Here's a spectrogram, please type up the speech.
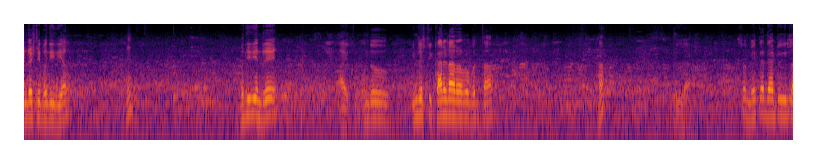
ಇಂಡಸ್ಟ್ರಿ ಬಂದಿದೆಯಾ? ಬಂದಿದೆಯೇನ್ರಿ? ಆಯಿತು, ಒಂದು ಇಂಡಸ್ಟ್ರಿ ಕಾರಿಡಾರ್ ಅವರು ಬಂತ? ಇಲ್ಲ. ಸೊ ಮೇಕ್ ದ್ಯಾಟು ಇಲ್ಲ.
